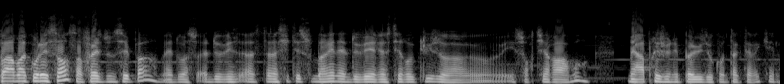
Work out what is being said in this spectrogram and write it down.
Pas à ma connaissance, en fait, je ne sais pas. Mais elle, doit, elle devait, dans la cité sous-marine, elle devait rester recluse euh, et sortir rarement. Mais après, je n'ai pas eu de contact avec elle.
